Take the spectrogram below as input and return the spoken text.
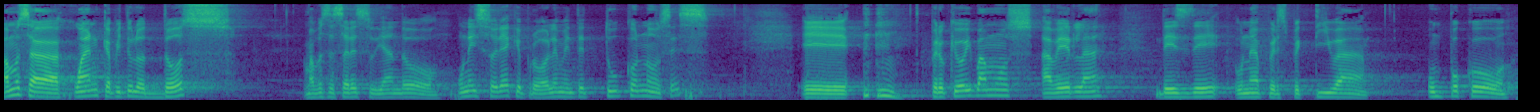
Vamos a Juan capítulo 2. Vamos a estar estudiando una historia que probablemente tú conoces, eh, pero que hoy vamos a verla desde una perspectiva un poco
